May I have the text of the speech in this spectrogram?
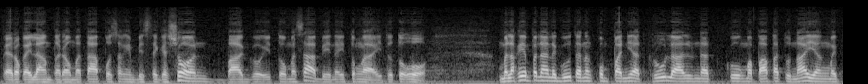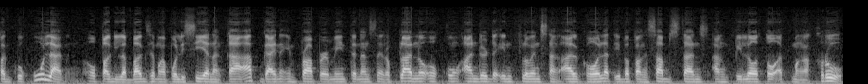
pero kailangan pa raw matapos ang investigasyon bago ito masabi na ito nga ay totoo. Malaki ang pananagutan ng kumpanya at crew lalo na kung mapapatunayang may pagkukulan o paglabag sa mga polisiya ng kaap gaya ng improper maintenance ng aeroplano o kung under the influence ng alcohol at iba pang substance ang piloto at mga crew.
